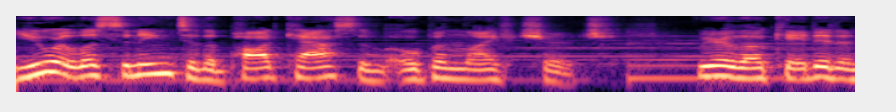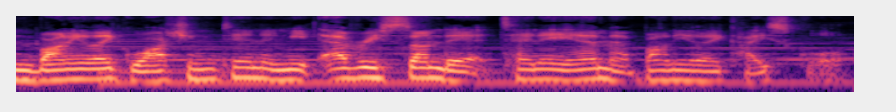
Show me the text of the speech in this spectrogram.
You are listening to the podcast of Open Life Church. We are located in Bonney Lake, Washington, and meet every Sunday at 10 a.m. at Bonney Lake High School.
